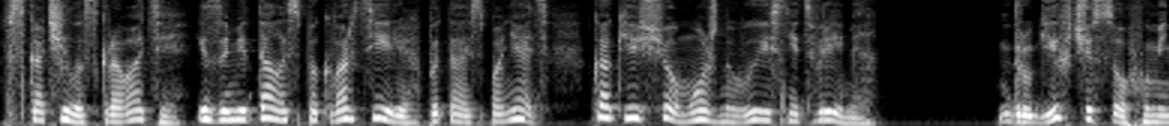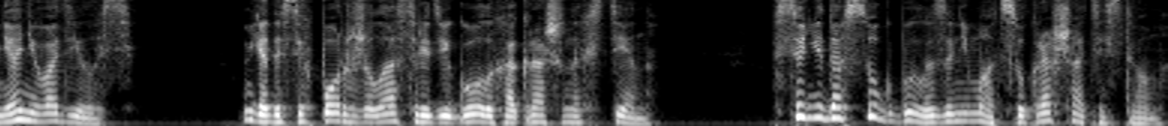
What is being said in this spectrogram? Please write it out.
Вскочила с кровати и заметалась по квартире, пытаясь понять, как еще можно выяснить время. Других часов у меня не водилось. Я до сих пор жила среди голых окрашенных стен – все недосуг было заниматься украшательством.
